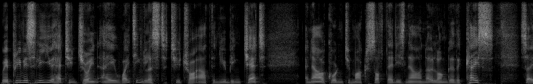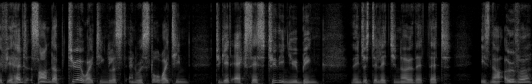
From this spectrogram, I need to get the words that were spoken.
Where previously you had to join a waiting list to try out the new Bing Chat. And now, according to Microsoft, that is now no longer the case. So if you had signed up to a waiting list and were still waiting to get access to the new Bing, then just to let you know that that is now over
